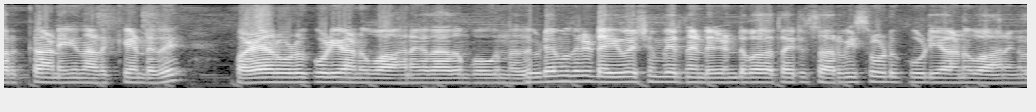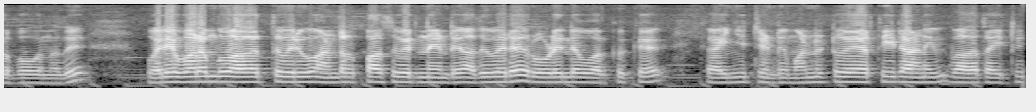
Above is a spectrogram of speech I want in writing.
വർക്കാണ് ഇനി നടക്കേണ്ടത്. പഴയ റോഡ് കൂടിയാണ് വാഹന ഗതാഗതം പോകുന്നത്. ഇവിടെ മുതൽ ഡൈവേഷൻ വരുന്നുണ്ട്. രണ്ട് ഭാഗത്തായിട്ട് സർവീസ് റോഡ് കൂടിയാണ് വാഹനങ്ങൾ പോകുന്നത്. വലിയ പറമ്പ് ഭാഗത്ത് ഒരു അണ്ടർപാസ് വരുന്നുണ്ട്. അതുവരെ റോഡിന്റെ വർക്കൊക്കെ കഴിഞ്ഞിട്ടുണ്ട്. മണ്ണിട്ട് ഉയർത്തിയിട്ടാണ് ഈ ഭാഗത്തായിട്ട്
